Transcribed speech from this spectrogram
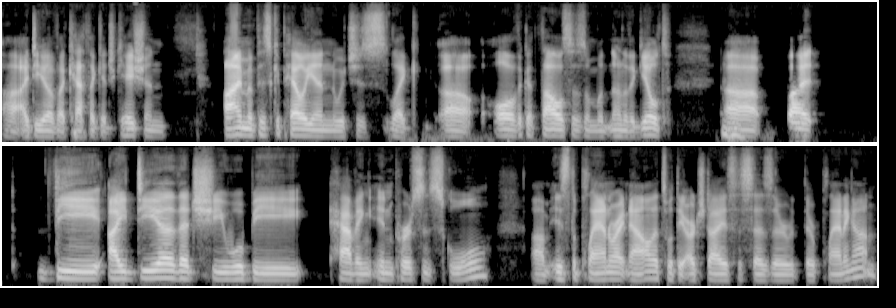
uh, idea of a Catholic education. I'm Episcopalian, which is like uh, all of the Catholicism with none of the guilt. Mm-hmm. Uh, but the idea that she will be having in-person school um, is the plan right now. That's what the archdiocese says they're they're planning on.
